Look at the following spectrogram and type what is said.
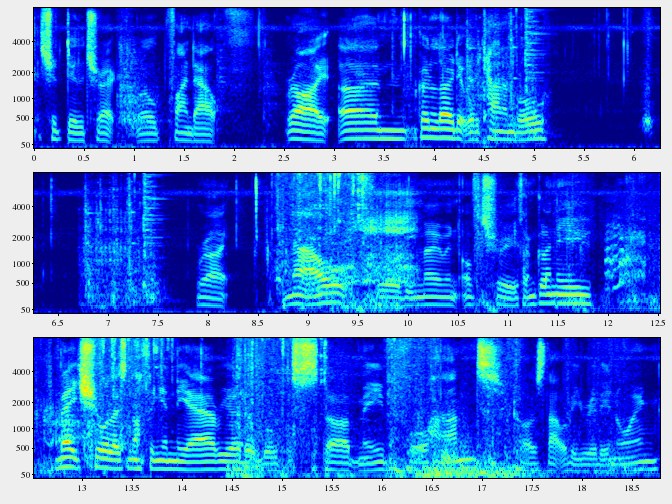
It should do the trick. We'll find out. Right, um, I'm gonna load it with a cannonball. Right, now for the moment of truth. I'm going to make sure there's nothing in the area that will disturb me beforehand, because that would be really annoying.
